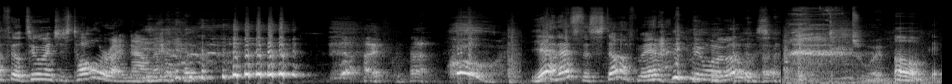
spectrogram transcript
I feel two inches taller right now, man. Whew. Yeah, that's the stuff, man. I need me one of those. Oh, okay.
